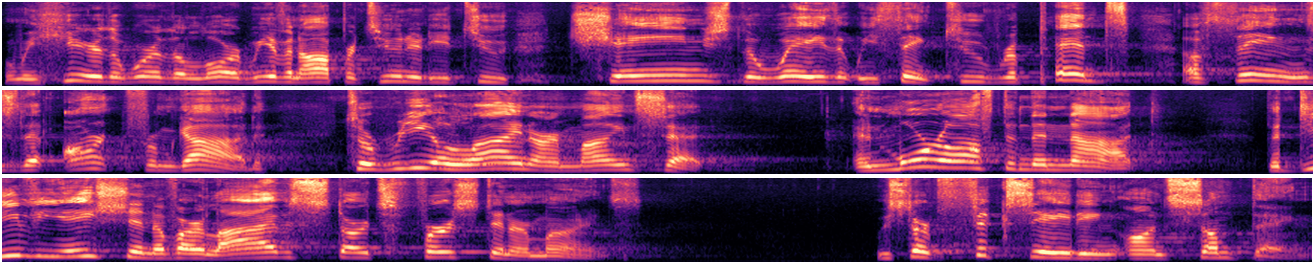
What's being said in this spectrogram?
When we hear the word of the Lord, we have an opportunity to change the way that we think, to repent of things that aren't from God, to realign our mindset and more often than not, the deviation of our lives starts first in our minds. We start fixating on something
